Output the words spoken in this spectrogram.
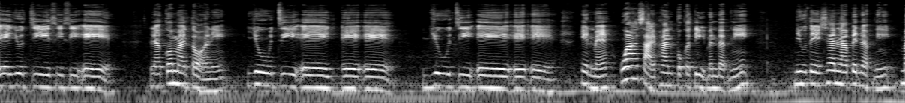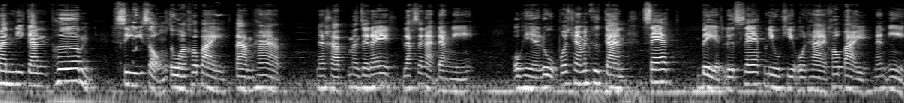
AUG CCA แล้วก็มาต่ออันนี้ UGA AA UGA AA เห็นไหมว่าสายพันธุ์ปกติมันแบบนี้ mutation แล้วเป็นแบบนี้ มันมีการเพิ่ม C 2 ตัวเข้าไปตามภาพนะครับ มันจะได้ลักษณะดังนี้ โอเคนะลูก เพราะฉะนั้นมันคือการแทรก เบสหรือแทรกนิวคลีโอไทด์เข้าไปนั่นเอง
